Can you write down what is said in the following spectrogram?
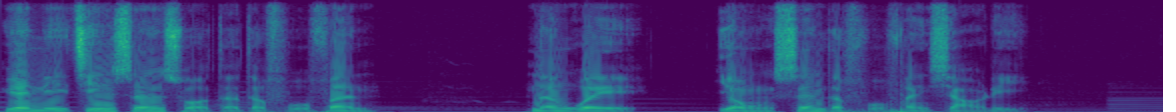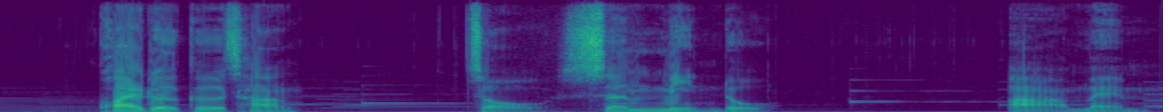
愿你今生所得的福分，能为永生的福分效力，快乐歌唱，走生命路。阿门。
